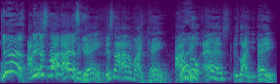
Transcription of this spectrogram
yeah, I mean, it's not out of the game. It's not out of my game. I Right. will ask, It's like, hey,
